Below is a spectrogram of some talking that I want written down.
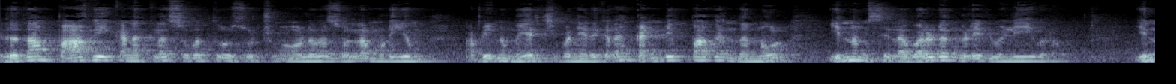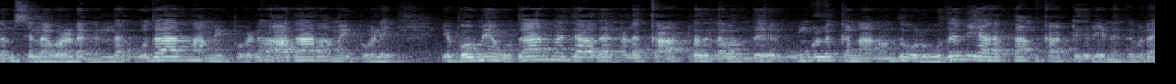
இதை தான் பாகை கணக்கில் சுபத்துவ சூட்சும சொல்ல முடியும் அப்படின்னு முயற்சி பண்ணியிருக்கிறேன். கண்டிப்பாக இந்த நூல் இன்னும் சில வருடங்களில் வெளியே வரும். இன்னும் சில வருடங்களில் உதாரண அமைப்புகளை ஆதார அமைப்புகளை. எப்போவுமே உதாரண ஜாதகங்களை காட்டுறதுல வந்து உங்களுக்கு நான் வந்து ஒரு உதவியாகத்தான் காட்டுகிறேனே தவிர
